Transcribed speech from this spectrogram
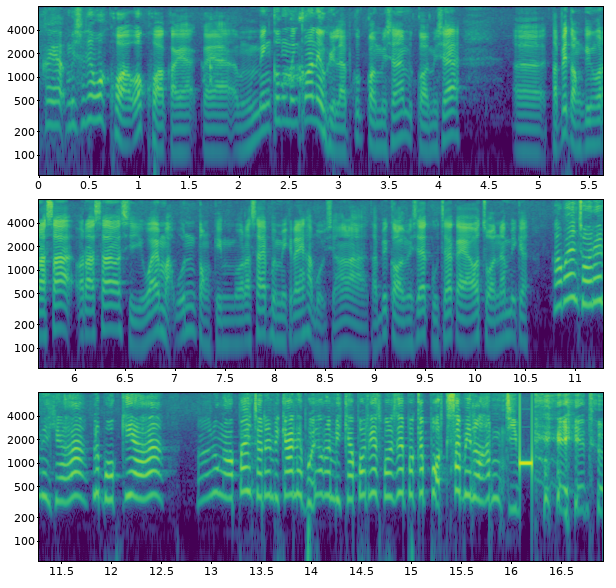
kayak misalnya wakwa wakwa kayak kayak mengkong mengkong nih hilap kok kalau misalnya kalau misalnya eh, tapi tongking merasa merasa si wae mak pun tongking merasa pemikirannya hak sih lah tapi kalau misalnya kuca kayak oh cuana mikir ngapain cuana mikir ha? lu boki ya lu ngapain cuana mikir nih bu yang mikir podcast podcast podcast podcast sambil lanci itu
